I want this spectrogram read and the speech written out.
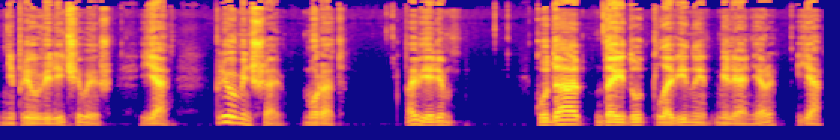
не преувеличиваешь? Я преуменьшаю. Мурат, поверим. Куда дойдут лавины-миллионеры? Я.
